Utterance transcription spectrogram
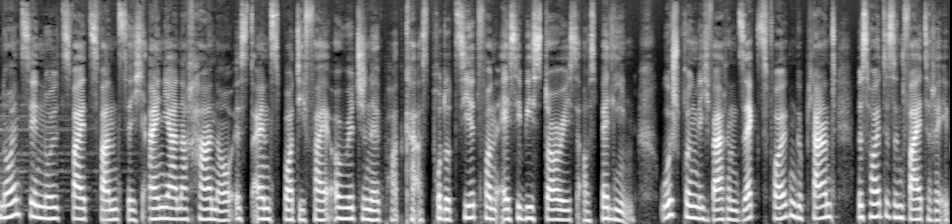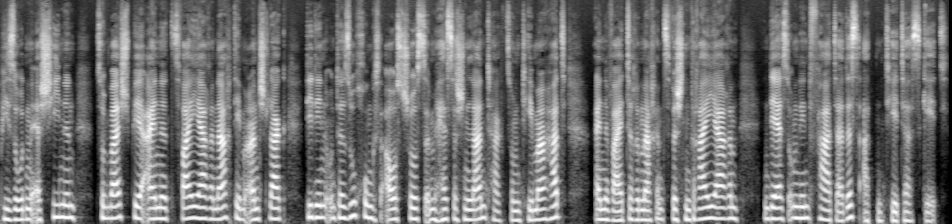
190220, ein Jahr nach Hanau, ist ein Spotify Original Podcast, produziert von ACB Stories aus Berlin. Ursprünglich waren sechs Folgen geplant, bis heute sind weitere Episoden erschienen, zum Beispiel eine zwei Jahre nach dem Anschlag, die den Untersuchungsausschuss im Hessischen Landtag zum Thema hat, eine weitere nach inzwischen drei Jahren, in der es um den Vater des Attentäters geht.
